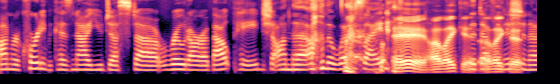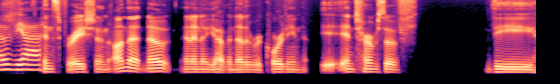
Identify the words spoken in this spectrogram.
on recording because now you just uh, wrote our about page on the on the website. hey, I like it. the definition like of yeah inspiration. On that note, and I know you have another recording in terms of the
